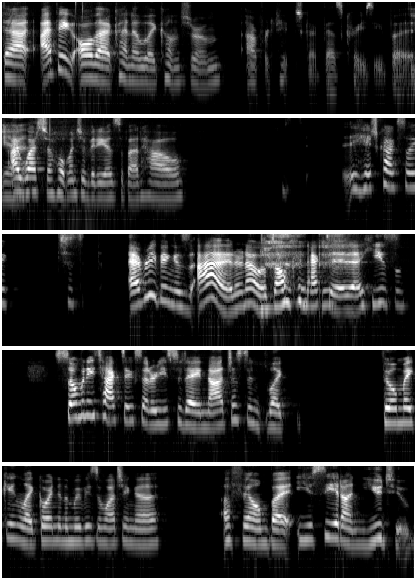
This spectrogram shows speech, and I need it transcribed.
that i think all that kind of like comes from alfred hitchcock that's crazy but Yeah. i watched a whole bunch of videos about how hitchcock's like just everything is i don't know it's all connected uh, he's so many tactics that are used today not just in like filmmaking like going to the movies and watching a a film but you see it on youtube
